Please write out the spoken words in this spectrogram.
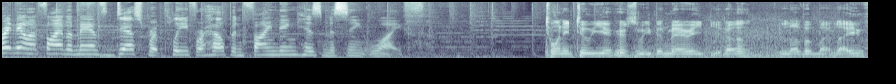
Right now at 5, a man's desperate plea for help in finding his missing wife. 22 years we've been married, you know, love of my life.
